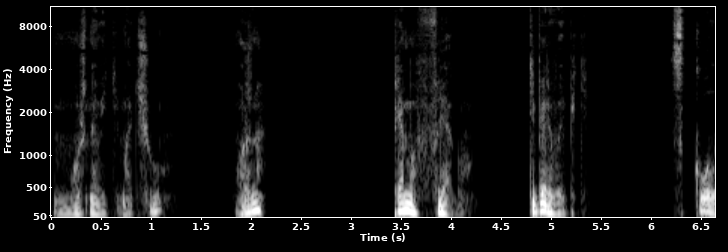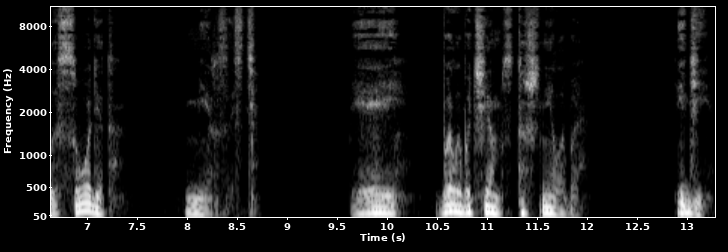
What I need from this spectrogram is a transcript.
Можно ведь и мочу. Можно? Прямо в флягу. Теперь выпить. Скулы сводит. Мерзость. Пей. Было бы чем, стошнило бы. Иди.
